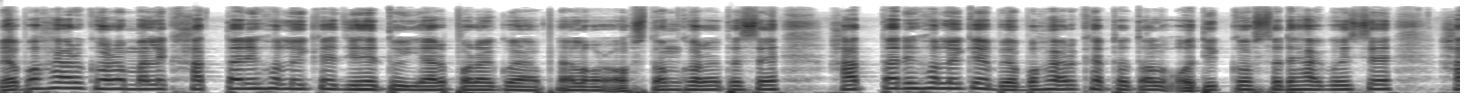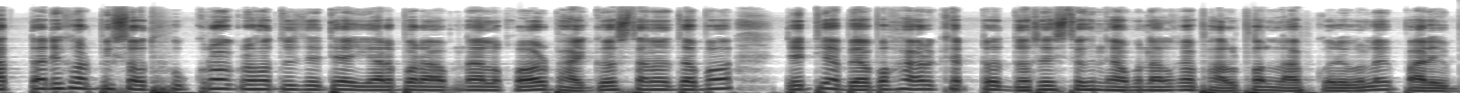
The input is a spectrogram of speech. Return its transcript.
ব্যৱসায়ৰ ঘৰৰ মালিক সাত তাৰিখলৈকে যিহেতু ইয়াৰ পৰা গৈ আপোনালোকৰ অষ্টম ঘৰত আছে সাত তাৰিখলৈকে বিশেষকৈ ব্যৱসায়ৰ ক্ষেত্ৰত অলপ অধিক কষ্ট দেখা গৈছে। সাত তাৰিখৰ পিছত শুক্ৰ গ্ৰহটো যেতিয়া ইয়াৰ পৰা আপোনালোকৰ ভাগ্যস্থানত যাব তেতিয়া ব্যৱসায়ৰ ক্ষেত্ৰত যথেষ্টখিনি আপোনালোকে ভাল ফল লাভ কৰিবলৈ পাৰিব।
